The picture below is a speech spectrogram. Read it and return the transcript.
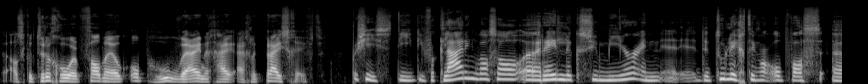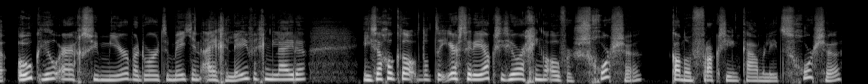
als ik het terughoor, valt mij ook op hoe weinig hij eigenlijk prijsgeeft. Precies, die, die verklaring was al uh, redelijk sumier en uh, de toelichting erop was uh, ook heel erg sumier, waardoor het een beetje een eigen leven ging leiden. En je zag ook dat, dat de eerste reacties heel erg gingen over schorsen. Kan een fractie een Kamerlid schorsen?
